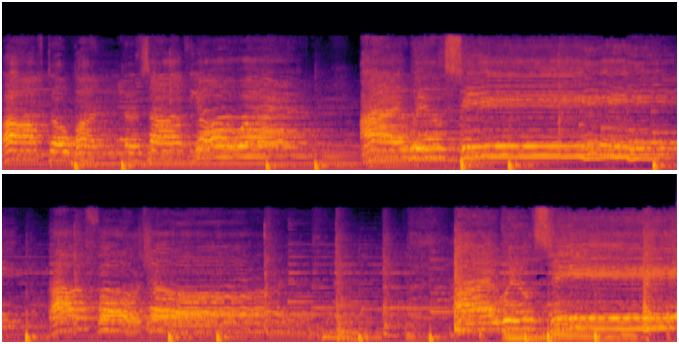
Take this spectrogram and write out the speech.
of the wonders of your word. I will sing out for joy. I will sing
